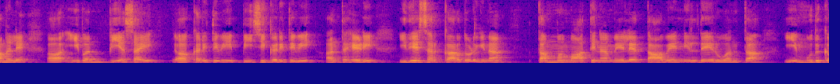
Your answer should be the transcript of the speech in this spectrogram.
ಆಮೇಲೆ ಈವನ್ ಪಿ ಎಸ್ ಐ ಕರಿತೀವಿ ಪಿ ಸಿ ಕರಿತೀವಿ ಅಂತ ಹೇಳಿ ಇದೇ ಸರ್ಕಾರದೊಳಗಿನ ತಮ್ಮ ಮಾತಿನ ಮೇಲೆ ತಾವೇ ನಿಲ್ಲದೆ ಇರುವಂಥ ಈ ಮುದುಕ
